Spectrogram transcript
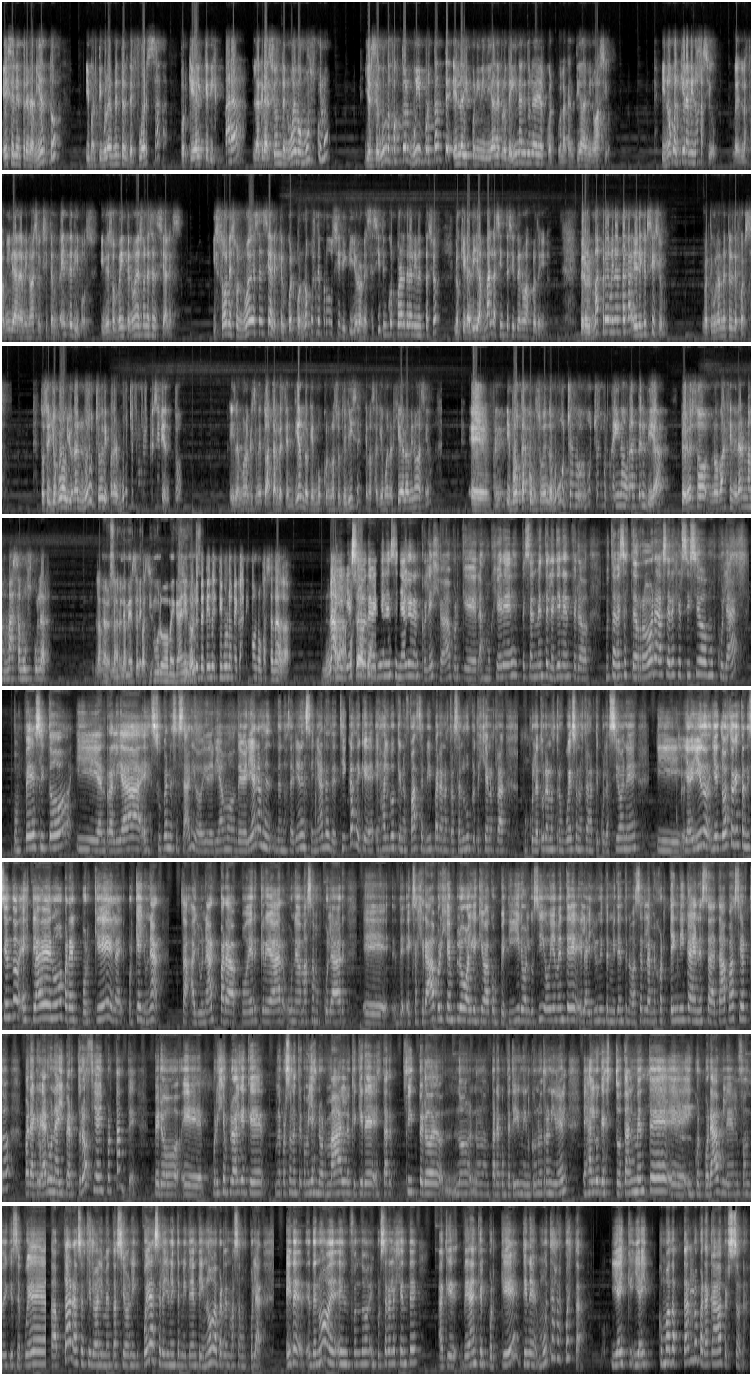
es el entrenamiento y particularmente el de fuerza, porque es el que dispara la creación de nuevo músculo. Y el segundo factor muy importante es la disponibilidad de proteína que tú le das al cuerpo, la cantidad de aminoácidos. Y no cualquier aminoácido, en la familia de aminoácidos existen 20 tipos y de esos 29 son esenciales. Y son esos 9 esenciales que el cuerpo no puede producir y que yo lo necesito incorporar de la alimentación los que gatillan más la síntesis de nuevas proteínas. Pero el más predominante acá es el ejercicio, particularmente el de fuerza. Entonces yo puedo ayunar mucho, disparar mucho el crecimiento y el hormona del crecimiento va a estar defendiendo que el músculo no se utilice, que no saquemos energía de los aminoácidos. Eh, y puedo estar consumiendo mucho, mucho proteína durante el día, pero eso no va a generar más masa muscular. La, si no le estímulo mecánico. Si no le metí el estímulo mecánico, no pasa nada. Nada. Y eso deberían enseñarle en el colegio, ¿ah? porque las mujeres especialmente le tienen, pero muchas veces terror a hacer ejercicio muscular con peso y todo, y en realidad es súper necesario y deberíamos, deberían, nos, deberían enseñar desde chicas de que es algo que nos va a servir para nuestra salud, proteger nuestra musculatura, nuestros huesos, nuestras articulaciones, y, ahí y todo esto que están diciendo es clave de nuevo para el por qué, por qué ayunar. Ayunar para poder crear una masa muscular eh, exagerada, por ejemplo, o alguien que va a competir o algo así. Obviamente el ayuno intermitente no va a ser la mejor técnica en esa etapa, ¿cierto? Para crear una hipertrofia importante. Pero, eh, por ejemplo, alguien que, una persona entre comillas normal, que quiere estar fit, pero no, no, para competir en ningún otro nivel, es algo que es totalmente eh, incorporable en el fondo y que se puede adaptar a su estilo de alimentación y puede hacer ayuno intermitente y no va a perder masa muscular. Y de, de nuevo, en el fondo, impulsar a la gente a que vean que el por qué tiene muchas respuestas y hay, y hay cómo adaptarlo para cada persona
